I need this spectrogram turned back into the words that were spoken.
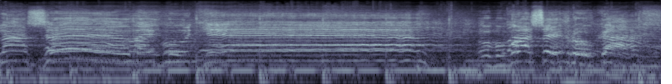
Наше майбутнє в ваших руках.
